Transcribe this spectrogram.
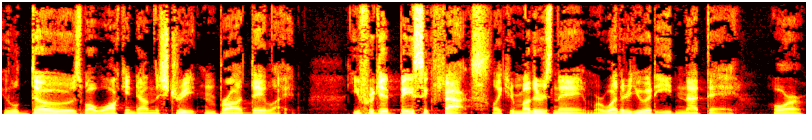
You will doze while walking down the street in broad daylight. You forget basic facts like your mother's name or whether you had eaten that day. Or,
